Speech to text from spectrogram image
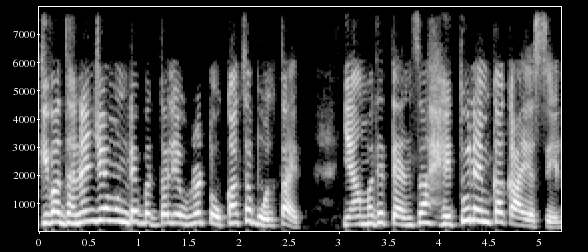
किंवा धनंजय मुंडे बद्दल एवढं टोकाचं बोलतायत यामध्ये त्यांचा हेतू नेमका काय असेल?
